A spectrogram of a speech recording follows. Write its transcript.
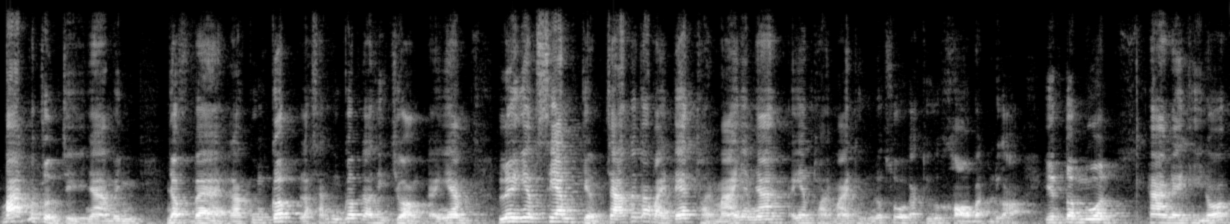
bát nó chuẩn chỉ nhà mình nhập về là cung cấp là sẵn cung cấp ra thị trường. Để anh em. Lên anh em xem kiểm tra tất các bài test thoải mái anh em nhá. Anh em thoải mái thử nước xô, các thứ khò bật lửa yên tâm luôn. Hàng này thì nó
